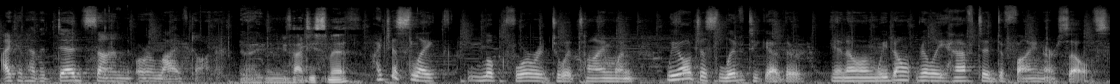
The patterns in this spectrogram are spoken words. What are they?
I could have a dead son or a live daughter. Patti Smith. I just like look forward to a time when we all just live together, you know, and we don't really have to define ourselves.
